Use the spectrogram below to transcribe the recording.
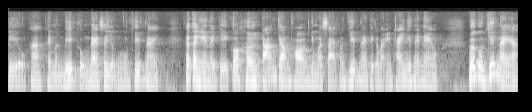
triệu ha thì mình biết cũng đang sử dụng con chip này. Cái tai nghe này chỉ có hơn 800 thôi nhưng mà xài con chip này thì các bạn thấy như thế nào? Với con chip này á,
